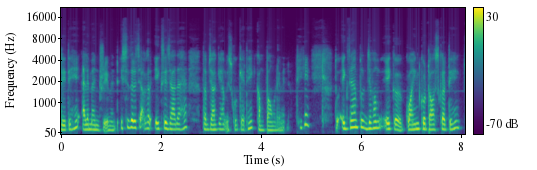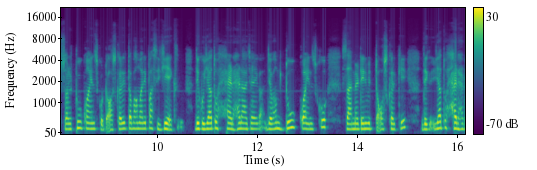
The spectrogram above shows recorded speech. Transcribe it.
देते हैं एलिमेंट्री इवेंट इसी तरह से अगर एक से ज़्यादा है, तब जाके हम इसको कहते हैं कंपाउंड इवेंट ठीक है? तो एग्ज़ाम्पल जब हम एक कॉइन को टॉस करते हैं सॉरी टू कॉइन्स को टॉस करें, तब हमारे पास ये देखो, या तो हेड हेड आ जाएगा। जब हम दो कॉइन्स को साइमल्टेन में टॉस करके देख, या तो हेड हेड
